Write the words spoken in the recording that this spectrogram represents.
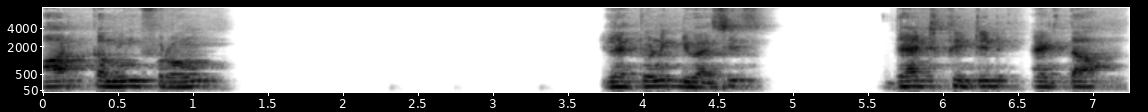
are coming from electronic devices that fitted at the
